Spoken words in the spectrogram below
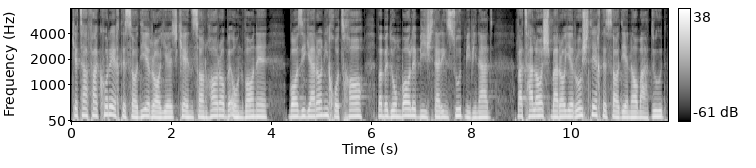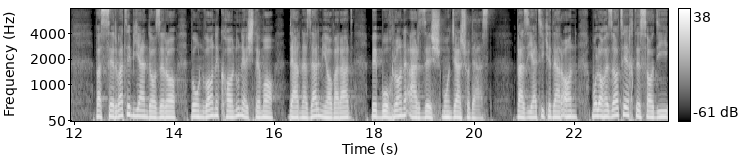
که تفکر اقتصادی رایج که انسانها را به عنوان بازیگرانی خودخواه و به دنبال بیشترین سود می‌بیند و تلاش برای رشد اقتصادی نامحدود و ثروت بیاندازه را به عنوان کانون اجتماع در نظر می آورد به بحران ارزش منجر شده است. وضعیتی که در آن ملاحظات اقتصادی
